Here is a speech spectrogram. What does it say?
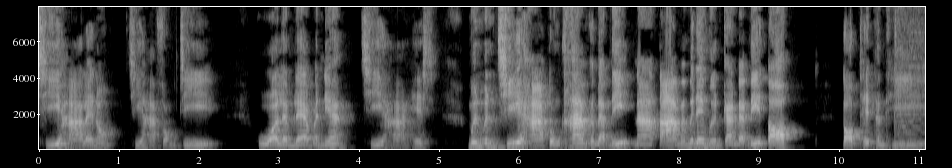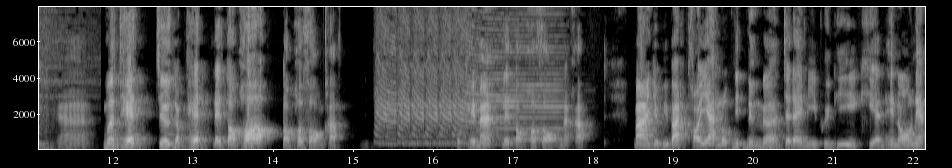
ชี้หาอะไรเน้องชี้หา 2G หัวแหลมๆอันเนี้ยชี้หา H เมื่อมันชี้หาตรงข้ามกันแบบนี้ หน้าตามันไม่ได้เหมือนกันแบบนี้ตอบ ตอบเท็จทันทีอ่าเมื่อเท็จเจอกับเท็จเลยตอบข้อตอบข้อ 2 ครับ โอเคไหมเลยตอบข้อ 2 นะครับ มาเดี๋ยวพี่บัสขออนุญาตลบนิดนึงเนอะจะได้มีพื้นที่เขียนให้น้องเนี่ย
